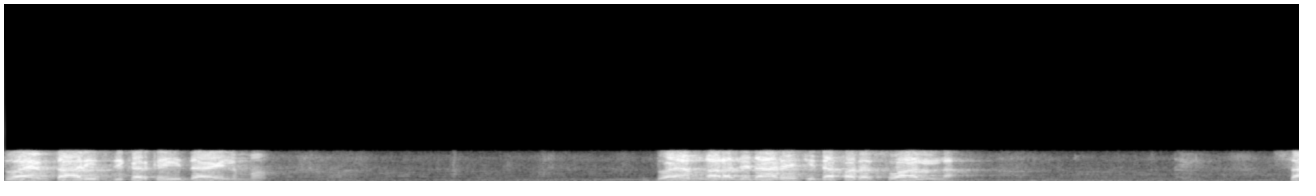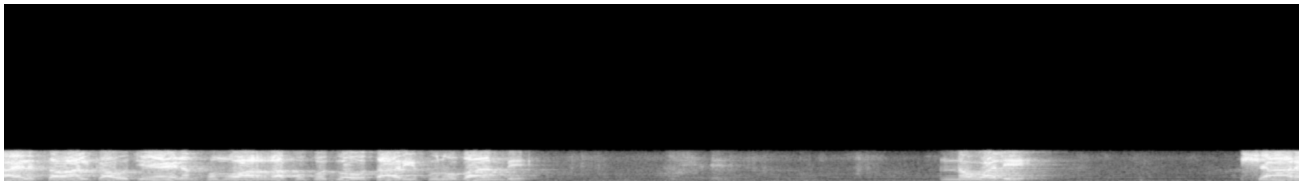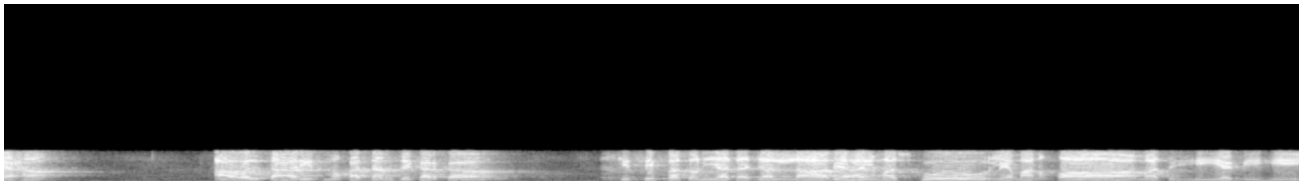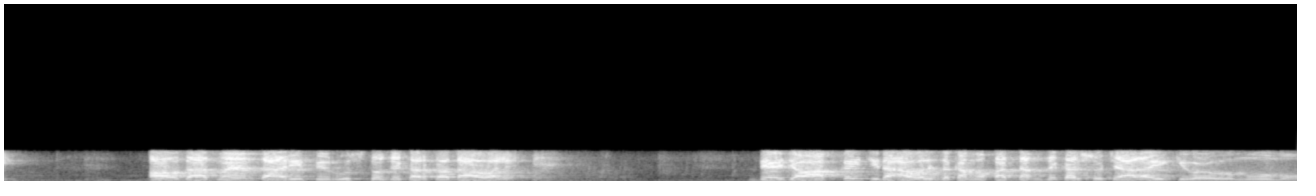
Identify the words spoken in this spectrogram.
دویم تعریف ذکر کوي د علم دویم غرض داره چې د فد سوال نه سائل سوال کاو چې علم خو معرف په دوو تعریفونو باندې نو ولی شارح اول تعریف مقدم ذکر کا چې صفت یتجلا بها المذکور لمن قامت هی به او دا دویم تعریف روستو ذکر کا داوله د جواب کوي چې دا اول ځکه مقدم ذکر شو چې هغه کې عمومو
